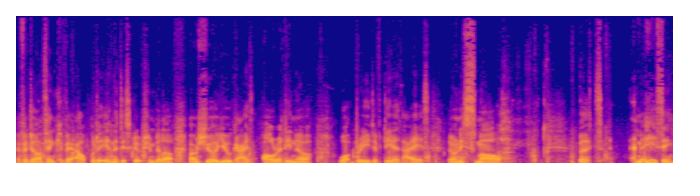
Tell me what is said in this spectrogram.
If I don't think of it, I'll put it in the description below. But I'm sure you guys already know what breed of deer that is. They're only small, but amazing.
